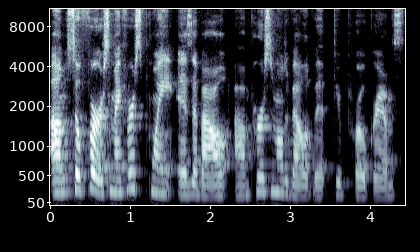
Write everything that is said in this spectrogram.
Um, so first, my first point is about um, personal development through programs.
